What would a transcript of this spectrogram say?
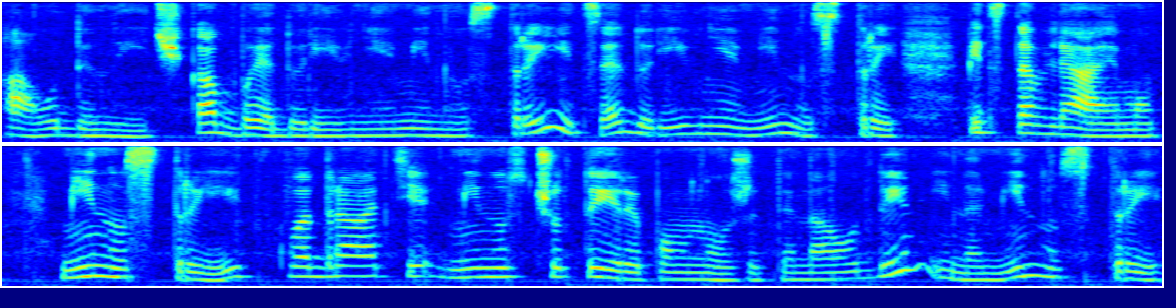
а одиничка, b дорівнює мінус 3 і c дорівнює мінус 3. Підставляємо мінус 3 в квадраті, мінус 4 помножити на 1 і на мінус 3.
